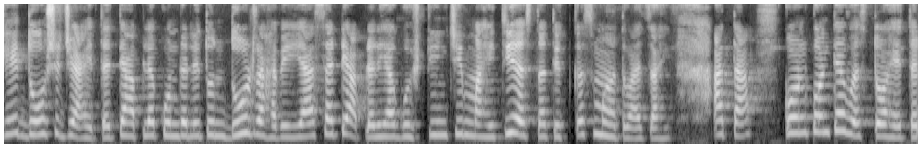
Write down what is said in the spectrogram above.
हे दोष जे आहेत तर ते आपल्या कुंडलीतून दूर राहावे. यासाठी आपल्याला ह्या गोष्टींची माहिती असणं तितकंच महत्त्वाचं आहे. आता कोणकोणत्या वस्तू आहेत तर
